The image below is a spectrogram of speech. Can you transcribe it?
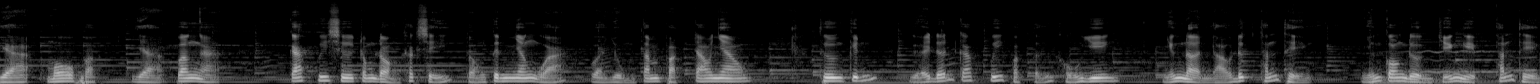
Dạ mô Phật. Dạ vâng ạ. Các quý sư trong đoàn khắc sĩ Đoạn tin nhân quả Và dùng tâm Phật trao nhau. Thương kính gửi đến các quý Phật tử hữu duyên, Những nền đạo đức thánh thiện, Những con đường chuyển nghiệp thánh thiện,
